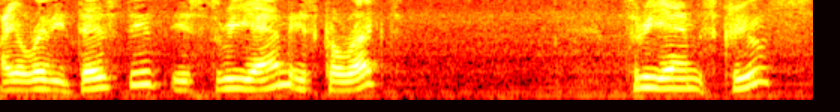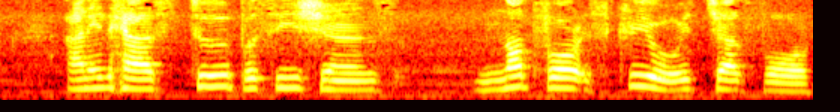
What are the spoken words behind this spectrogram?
I already tested. Is 3M is correct. 3M screws and it has two positions not for screw it's just for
